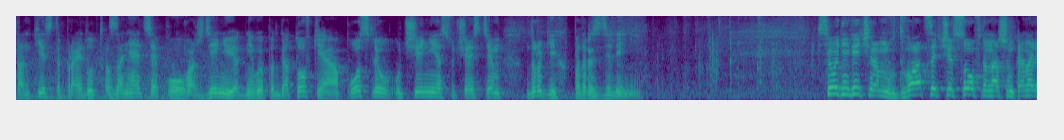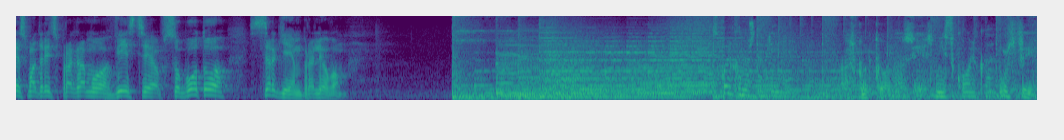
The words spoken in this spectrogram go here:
танкисты пройдут занятия по вождению и огневой подготовке, а после учения с участием других подразделений. Сегодня вечером в 20 часов на нашем канале смотрите программу «Вести в субботу» с Сергеем Брылевым. Сколько нужно времени? А сколько у нас есть? Нисколько. Успеем.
